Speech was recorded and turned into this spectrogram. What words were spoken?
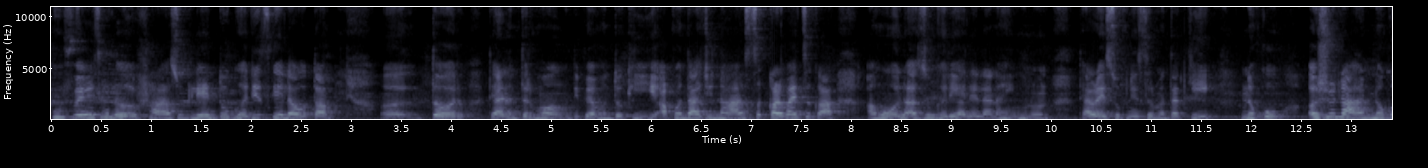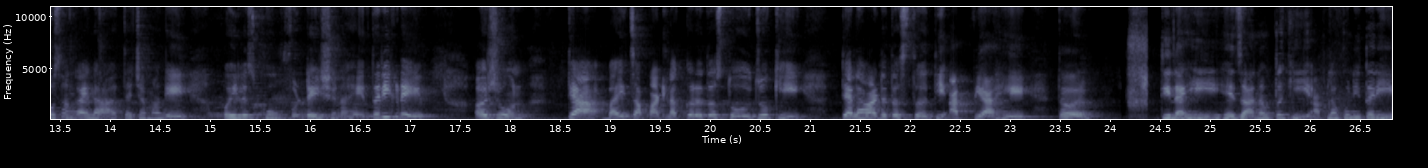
खूप वेळ झालं. शाळा सुटली आणि तो घरीच गेला होता. तर त्यानंतर मग दिप्या म्हणतो की आपण दाजींना कळवायचं का? अमोल अजून घरी आलेला नाही म्हणून. त्यावेळेस स्वप्नील सर म्हणतात की नको. अर्जुनला नको सांगायला. त्याच्यामागे पहिलंच खूप टेन्शन आहे. तर इकडे अर्जुन त्या बाईचा पाठलाग करत असतो जो की त्याला वाटत असतं ती आप्पी आहे. तर तिलाही हे जाणवतं की आपला कोणीतरी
